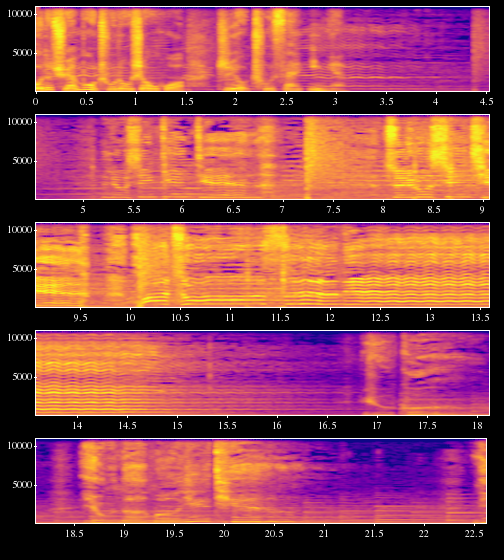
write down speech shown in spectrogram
我的全部初中生活只有初三一年。流星点点。坠落心间，化作思念。如果有那么一天，你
